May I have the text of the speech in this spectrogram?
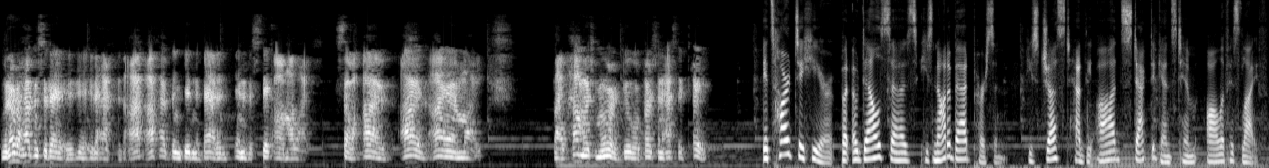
whatever happens today, it, it happens. I, I have been getting the bad end of the stick all my life. So I, I, I am like, like, how much more do a person have to take? It's hard to hear, but Odell says he's not a bad person. He's just had the odds stacked against him all of his life.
